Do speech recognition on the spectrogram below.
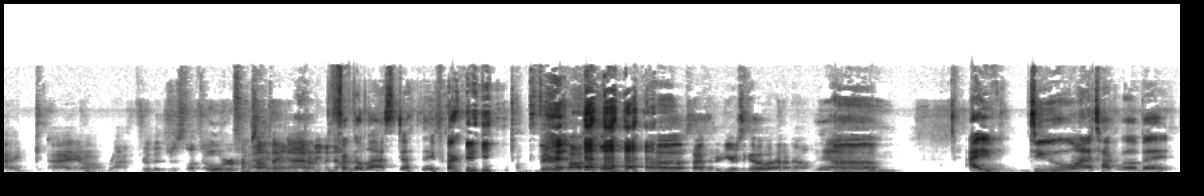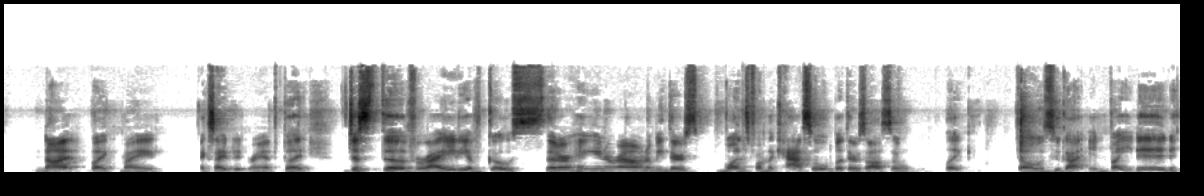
i, I don't know, rotten fruit that's just left over from I something. don't. I don't even know. From the last Death Day party. Very possible. uh, 500 years ago, I don't know. Yeah. Um, I do want to talk a little bit, not like my excited rant, but just the variety of ghosts that are hanging around. I mean, there's ones from the castle, but there's also like those who got invited.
